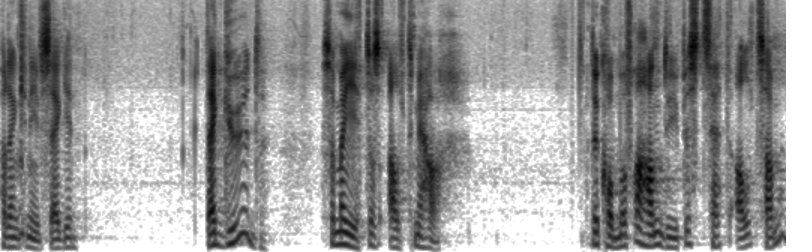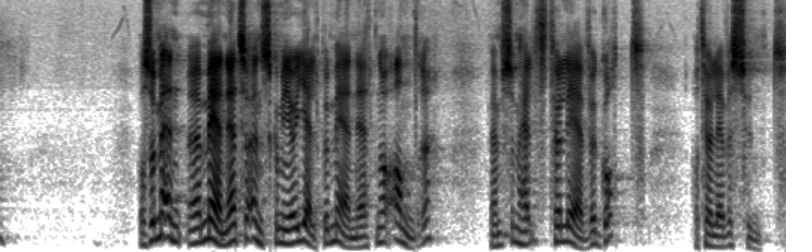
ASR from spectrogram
på den knivseggen Det er Gud som har gitt oss alt vi har. Det kommer fra Han dypest sett alt sammen. Og Som menighet så ønsker vi å hjelpe menigheten og andre hvem som helst, til å leve godt og til å leve sunt.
